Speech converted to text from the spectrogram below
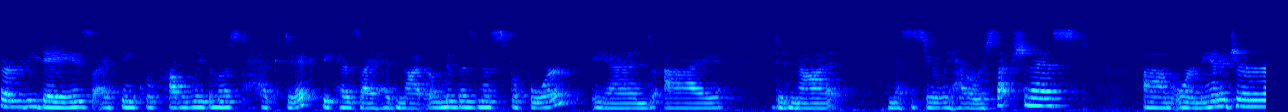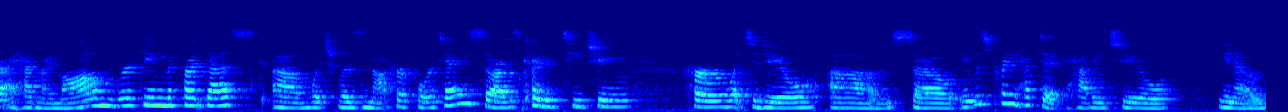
30 days, I think, were probably the most hectic because I had not owned a business before and I did not necessarily have a receptionist um, or a manager. I had my mom working the front desk, um, which was not her forte. So I was kind of teaching her what to do. Um, so it was pretty hectic having to, you know,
